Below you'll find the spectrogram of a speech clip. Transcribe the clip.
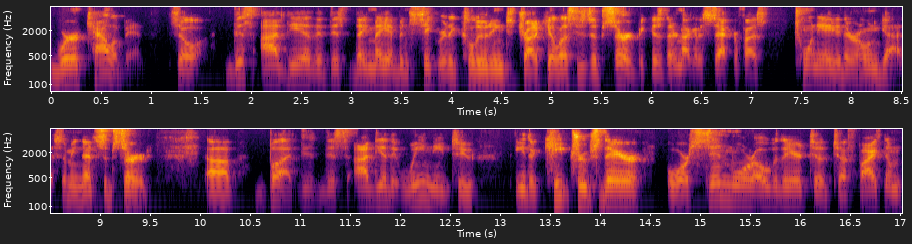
were Taliban. So this idea that this they may have been secretly colluding to try to kill us is absurd because they're not going to sacrifice 28 of their own guys. I mean, that's absurd. Uh, but th- this idea that we need to either keep troops there or send more over there to, to fight them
